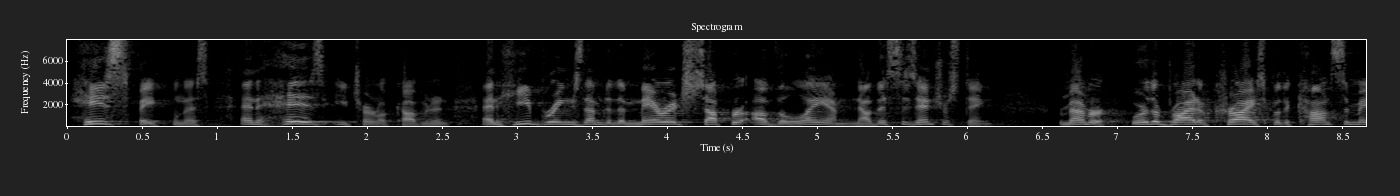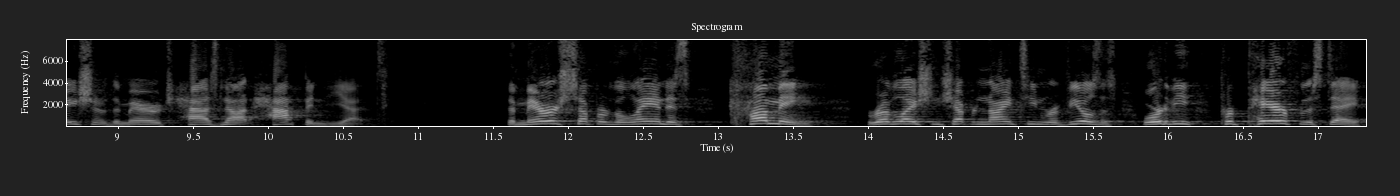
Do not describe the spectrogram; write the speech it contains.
His faithfulness and His eternal covenant. And He brings them to the marriage supper of the Lamb. Now, this is interesting. Remember, we're the bride of Christ, but the consummation of the marriage has not happened yet. The marriage supper of the land is coming Revelation chapter 19 reveals this. We're to be prepared for this day.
